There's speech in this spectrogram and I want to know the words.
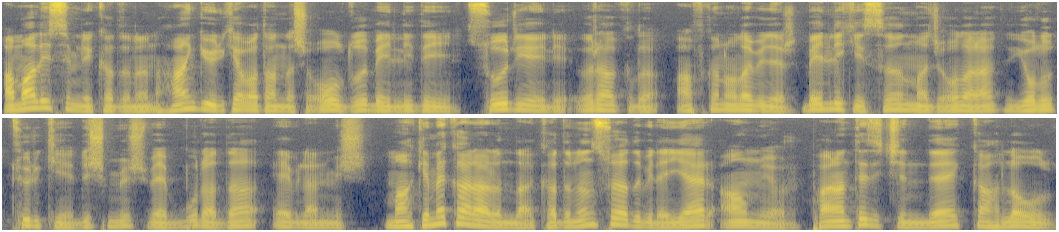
Amal isimli kadının hangi ülke vatandaşı olduğu belli değil. Suriyeli, Iraklı, Afgan olabilir. Belli ki sığınmacı olarak yolu Türkiye'ye düşmüş ve burada evlenmiş. Mahkeme kararında kadının soyadı bile yer almıyor. Parantez içinde Kahlaoğul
